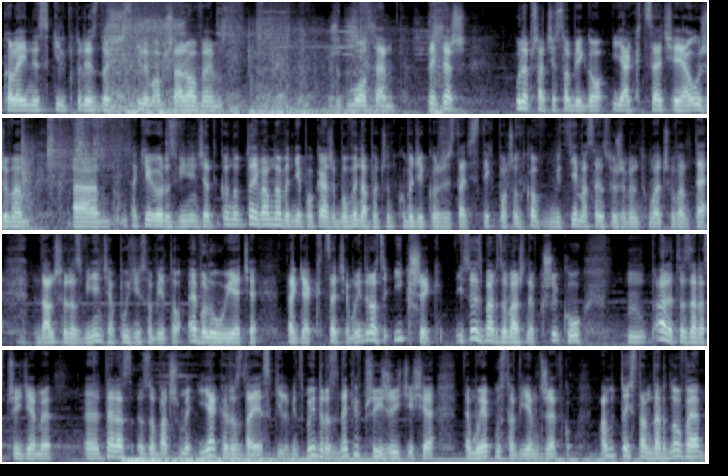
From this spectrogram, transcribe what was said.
kolejny skill, który jest dość skillem obszarowym, rzut młotem. Tutaj też ulepszacie sobie go jak chcecie. Ja używam em, takiego rozwinięcia, tylko no tutaj wam nawet nie pokażę, bo wy na początku będzie korzystać z tych początkowych, więc nie ma sensu, żebym tłumaczył wam te dalsze rozwinięcia. Później sobie to ewoluujecie tak jak chcecie, moi drodzy. I krzyk. I co jest bardzo ważne w krzyku, ale to zaraz przejdziemy. E, Teraz zobaczmy, jak rozdaję skill. Więc moi drodzy, najpierw przyjrzyjcie się temu, jak ustawiłem drzewko. Mamy tutaj standardowe,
